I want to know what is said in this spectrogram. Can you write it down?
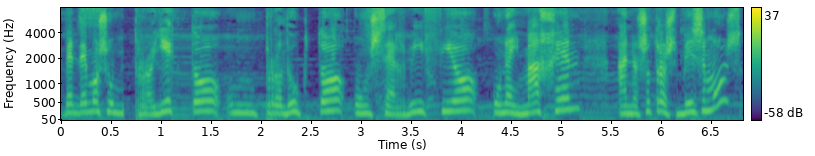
Vendemos un proyecto, un producto, un servicio, una imagen a nosotros mismos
